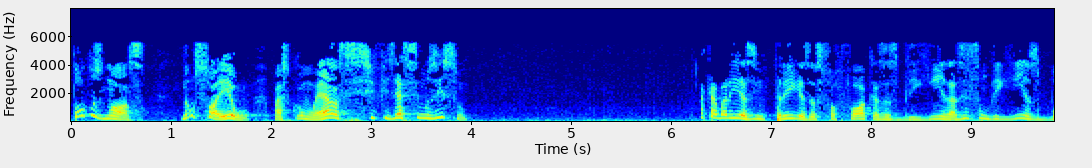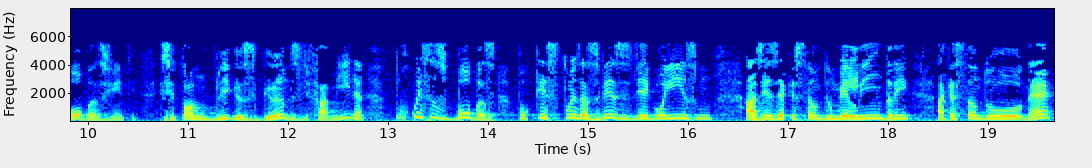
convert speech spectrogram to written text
todos nós, não só eu, mas como elas, se fizéssemos isso acabaria as intrigas, as fofocas, as briguinhas. Às vezes são briguinhas bobas, gente, que se tornam brigas grandes de família por coisas bobas, por questões às vezes de egoísmo, às vezes é a questão do melindre, a questão do, né,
